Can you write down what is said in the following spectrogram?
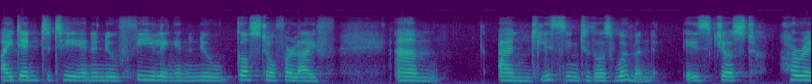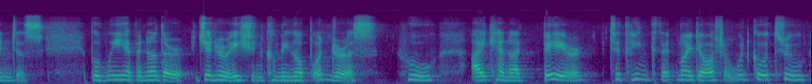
identity and a new feeling and a new gusto for life. Um, and listening to those women is just horrendous. But we have another generation coming up under us who I cannot bear to think that my daughter would go through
